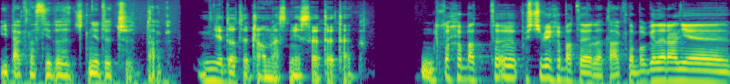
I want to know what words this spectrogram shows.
i tak nas nie dotyczy, nie dotyczy tak. Nie dotyczą nas niestety, tak. No to chyba, to właściwie chyba tyle, tak, no bo generalnie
